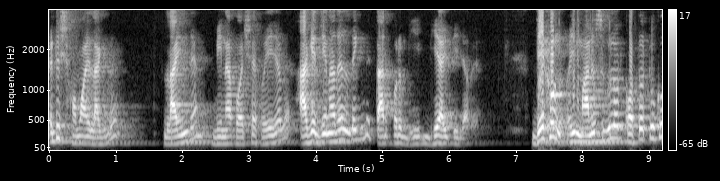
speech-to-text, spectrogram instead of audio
একটু সময় লাগবে লাইন দেন, বিনা পয়সায় হয়ে যাবে। আগে জেনারেল দেখবে, তারপরে ভিআইপি যাবে। দেখুন, ওই মানুষগুলোর কতটুকু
